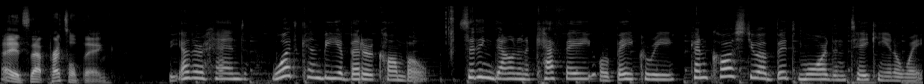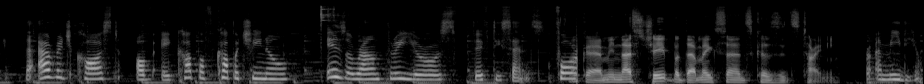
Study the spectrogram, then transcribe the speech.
Hey, it's that pretzel thing. The other hand, what can be a better combo? Sitting down in a cafe or bakery can cost you a bit more than taking it away. The average cost of a cup of cappuccino is around 3 euros 50 cents for Okay, I mean that's cheap, but that makes sense cuz it's tiny. a medium.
